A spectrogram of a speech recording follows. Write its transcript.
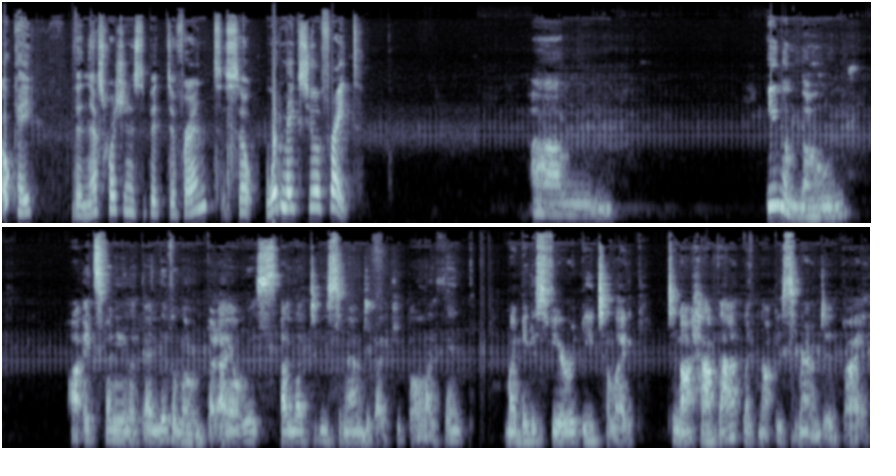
Okay. The next question is a bit different. So, what makes you afraid? Um, being alone. Uh, it's funny, like I live alone, but I always I like to be surrounded by people. I think my biggest fear would be to like to not have that like not be surrounded by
